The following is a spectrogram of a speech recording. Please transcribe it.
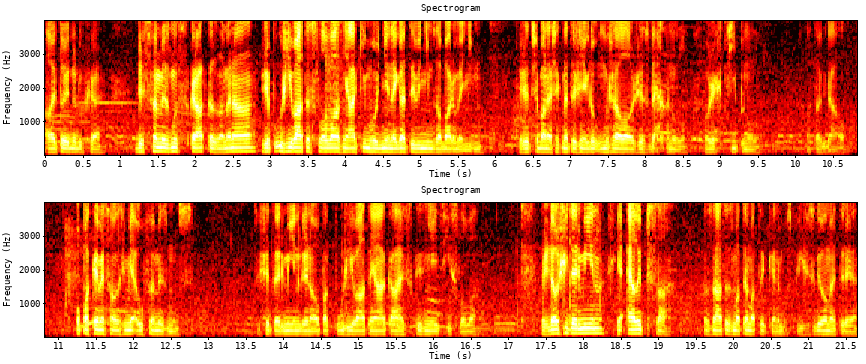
ale je to jednoduché. Dysfemismus zkrátka znamená, že používáte slova s nějakým hodně negativním zabarvením. Takže třeba neřeknete, že někdo umřel, ale že zdechnul, nebo že chcípnul a tak dál. Opakem je samozřejmě eufemismus, což je termín, kdy naopak používáte nějaká hezky znějící slova. Takže další termín je elipsa. Znáte z matematiky, nebo spíš z geometrie.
